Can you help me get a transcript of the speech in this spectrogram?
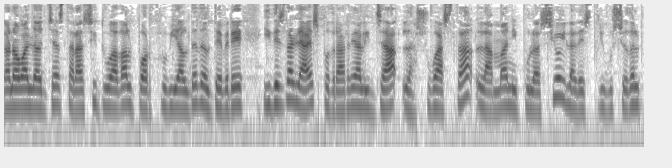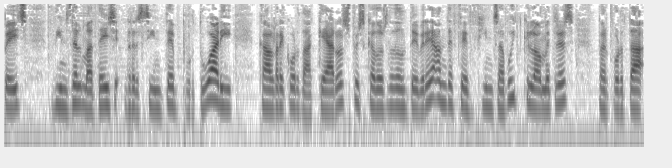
La nova llotja estarà situada al port fluvial de Deltebre i des d'allà es podrà realitzar la subhasta, la manipulació i la distribució del peix dins del mateix recinte portuari. Cal recordar que ara els pescadors de Deltebre han de fer fins a 8 quilòmetres per portar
